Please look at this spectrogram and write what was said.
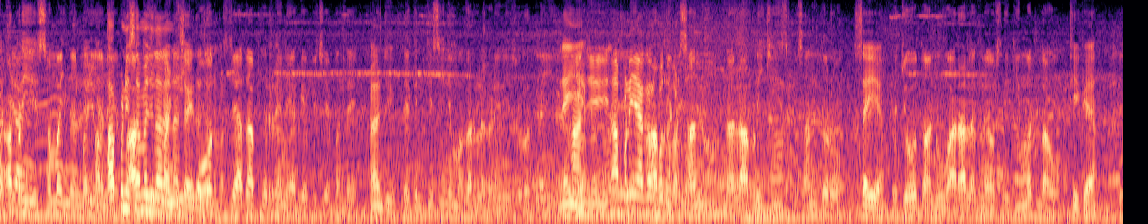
ਆਪਣੀ ਸਮਝ ਨਾਲ ਲਈ ਹੈ। ਆਪਣੀ ਸਮਝ ਨਾਲ ਲੈਣਾ ਚਾਹੀਦਾ ਬਹੁਤ ਜ਼ਿਆਦਾ ਫਿਰ ਰਹੇ ਨੇ ਅੱਗੇ ਪਿੱਛੇ ਬੰਦੇ। ਹਾਂਜੀ। ਲੇਕਿਨ ਕਿਸੇ ਨੇ ਮਗਰ ਲੱਗਣੇ ਦੀ ਜ਼ਰੂਰਤ ਨਹੀਂ ਹੈ। ਹਾਂਜੀ ਆਪਣੀ ਅਕਲ ਖੁਦ ਪਸੰਦ ਨਾਲ ਆਪਣੀ ਚੀਜ਼ ਪਸੰਦ ਕਰੋ। ਸਹੀ ਹੈ। ਤੇ ਜੋ ਤੁਹਾਨੂੰ ਵਾਰਾ ਲੱਗਣਾ ਹੈ ਉਸ ਦੀ ਕੀਮਤ ਲਾਓ। ਠੀਕ ਹੈ। ਤੇ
